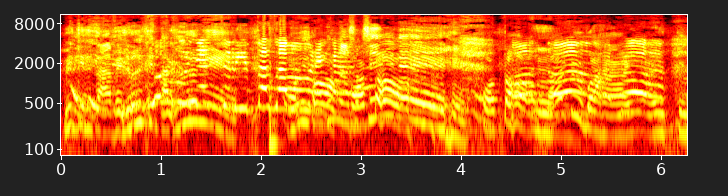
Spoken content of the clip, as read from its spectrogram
Ini cerita apa dulu? Gue Kita dulu punya nih. cerita sama mereka. Masuk sini nih. Foto. Foto. Aduh bahaya itu.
